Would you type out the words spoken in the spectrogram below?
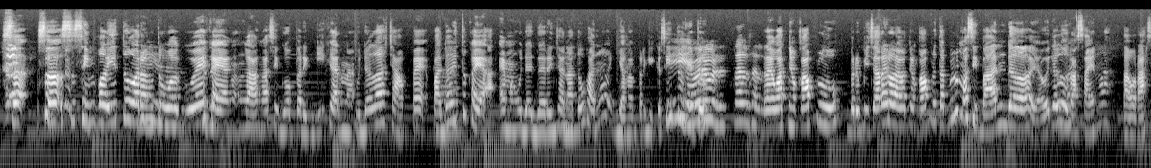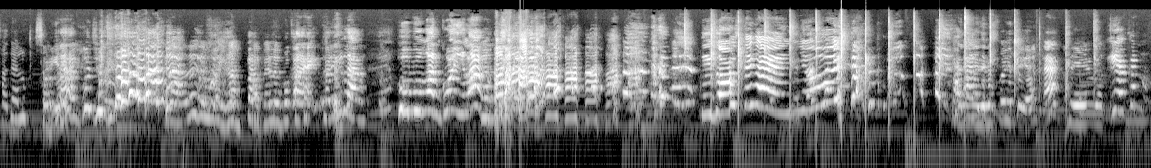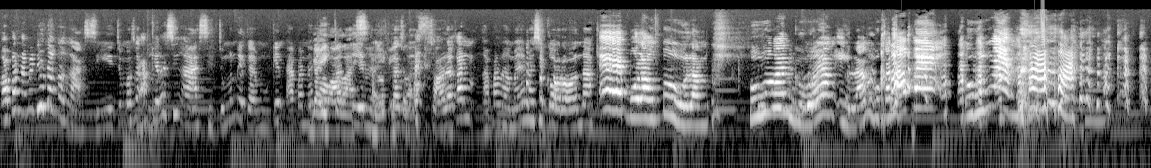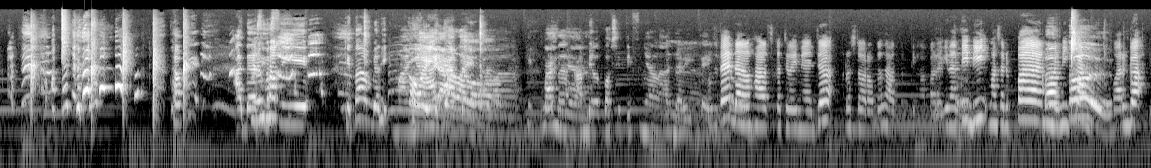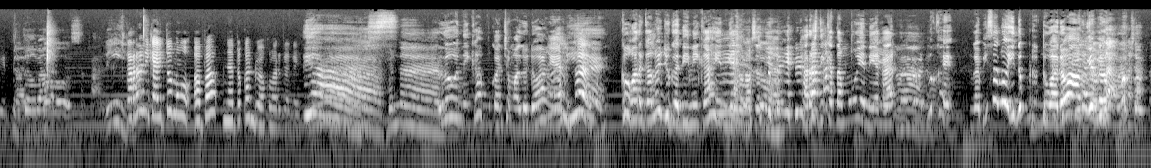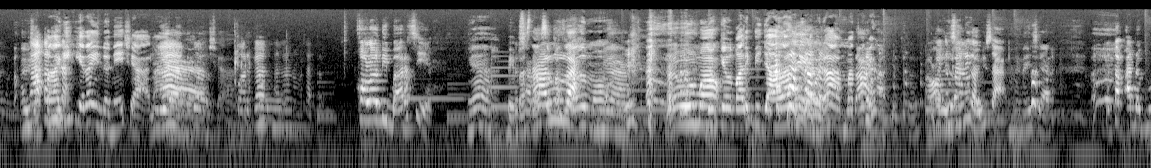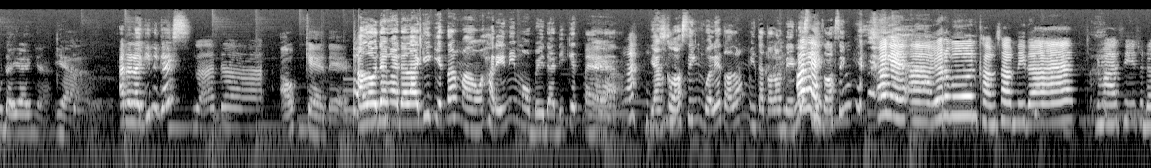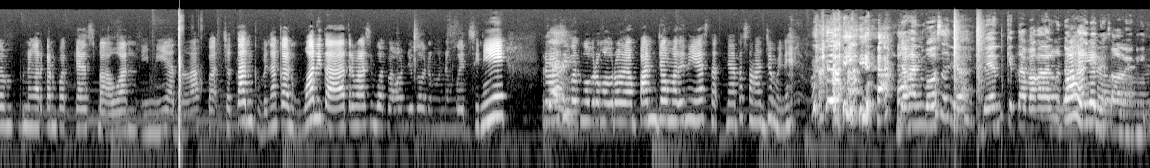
Se se sesimpel itu orang Iya, tua gue kayak nggak ngasih gue pergi karena udahlah capek. Padahal itu kayak emang udah ada rencana Tuhan lu jangan pergi ke situ Iya, gitu. bener-bener. Selalu, selalu. lewat nyokap lu berbicara lewat nyokap lu tapi lu masih bandel. Ya udah lu rasain lah. Tahu rasa dah lu. Sendiri gue juga. Nah, lu cuma hilang. HP lu. bukan hilang. Hubungan gue hilang di ghosting anjoy kadang ada restu itu ya? Eh iya kan apa namanya dia udah nggak ngasih. Cuma saya akhirnya sih ngasih. Cuman ya kayak mungkin apa namanya khawatir nggak ikhlas. ikhlas. soalnya kan apa namanya masih corona. Eh pulang pulang hubungan gue yang hilang bukan HP hubungan. Tapi ada Berbak- sisi kita ambil hikmahnya Oh, iya, aja lah ya. Hikmahnya kita ambil positifnya lah dari kayak Maksudnya gitu. dalam hal sekecil ini aja restu orang tua sangat penting apalagi nanti di masa depan Betul. keluarga gitu. Betul banget. sekali Karena nikah itu mau apa menyatukan dua keluarga guys. iya Yes. benar lu nikah bukan cuma lu doang ya iya keluarga lu juga dinikahin gitu Iya, maksudnya betul. harus diketemuin ya kan Iya, lu kayak nggak bisa lu hidup berdua doang gitu bisa, apalagi kita Indonesia gitu. Iya, Indonesia. Keluarga adalah nomor satu. kalau di barat sih ya ya bebas terserah lu lah mau ya. ya. lu mau Dukil balik di jalan ya udah amat ya kalau di sini nggak bisa Indonesia tetap ada budayanya ya ada lagi nih guys? Gak ada. Oke okay, deh. Kalau udah gak ada lagi kita mau hari ini mau beda dikit Pet. Iya. Yang closing boleh tolong minta tolong Dennis okay. di closing. Oke, eh, ya okay, uh, yorobun kamsahamnida. Terima kasih sudah mendengarkan podcast Bawan ini adalah Pak Cetan kebanyakan wanita. Terima kasih buat Bawan juga udah ngundang gue di sini. Terima kasih Yay. buat ngobrol-ngobrol yang panjang banget ini ya. Ternyata setengah jam ini. jangan bosan ya Dan kita bakalan undang lagi iya nih dong. soalnya nih.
